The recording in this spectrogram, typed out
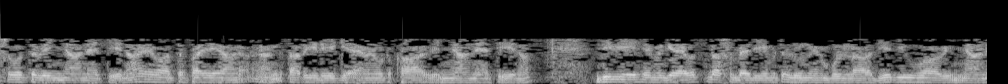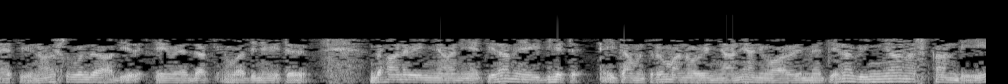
සෝත විඥානය තියෙනවා. ඒ වතපය ශරීරයේ ගෑවෙනකොට කාය විඥානය තියෙනවා. දිවේ හැම ගෑවොත් රස බැලීමට ලුණු ඇඹුල් ආදී දිවවා විඥානය තියෙනවා. සුවඳ ආදී ඒවා දකින වදින විට ගහන විඥානය තියෙනවා. මේ විදිහට ඊට අමතරව මනෝ විඥානය අනිවාර්යයෙන්ම තියෙනවා. විඥාන ස්කන්ධේ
